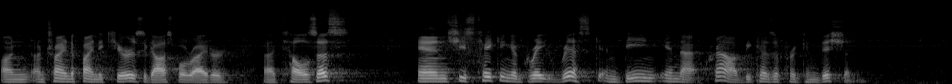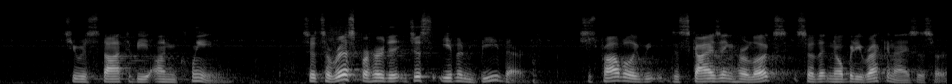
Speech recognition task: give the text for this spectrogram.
on, on trying to find a cure, as the gospel writer uh, tells us. And she's taking a great risk in being in that crowd because of her condition. She was thought to be unclean. So it's a risk for her to just even be there. She's probably disguising her looks so that nobody recognizes her.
